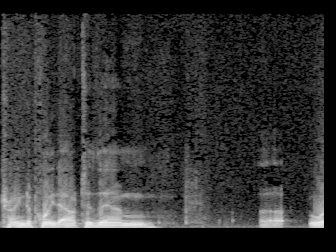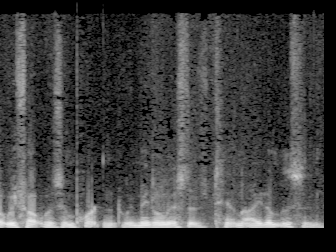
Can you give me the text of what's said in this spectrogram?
trying to point out to them uh, what we felt was important. We made a list of 10 items and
